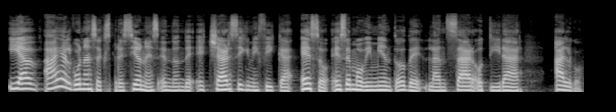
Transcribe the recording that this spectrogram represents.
Y ha- hay algunas expresiones en donde echar significa eso, ese movimiento de lanzar o tirar algo.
